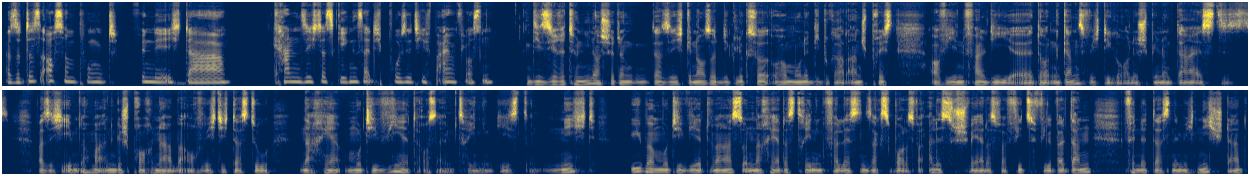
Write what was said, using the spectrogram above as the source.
Also das ist auch so ein Punkt, finde ich, da kann sich das gegenseitig positiv beeinflussen die Serotoninausschüttung, da sehe ich genauso die Glückshormone, die du gerade ansprichst, auf jeden Fall, die äh, dort eine ganz wichtige Rolle spielen. Und da ist es, was ich eben nochmal angesprochen habe, auch wichtig, dass du nachher motiviert aus einem Training gehst und nicht übermotiviert warst und nachher das Training verlässt und sagst, boah, das war alles zu schwer, das war viel zu viel, weil dann findet das nämlich nicht statt,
